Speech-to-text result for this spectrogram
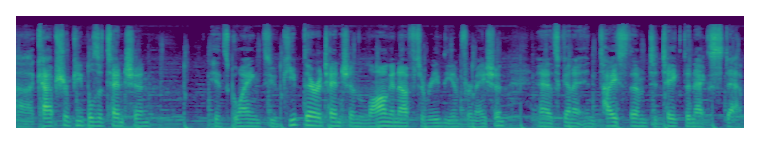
uh, capture people's attention it's going to keep their attention long enough to read the information and it's going to entice them to take the next step.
